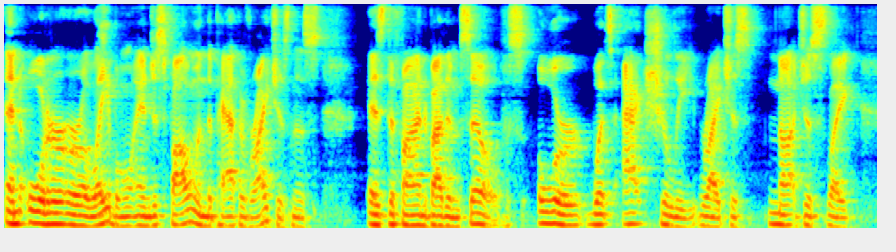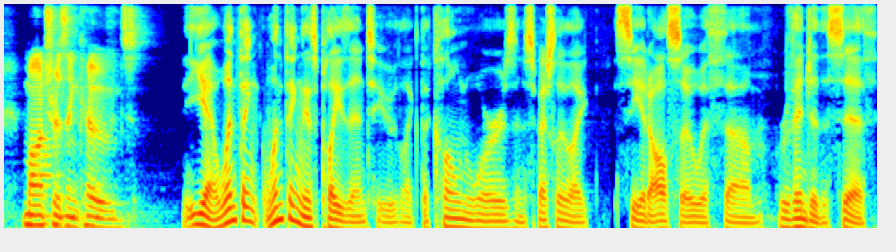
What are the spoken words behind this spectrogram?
an order or a label and just following the path of righteousness as defined by themselves or what's actually righteous, not just like mantras and codes. Yeah, one thing one thing this plays into, like the Clone Wars, and especially like see it also with um, Revenge of the Sith,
